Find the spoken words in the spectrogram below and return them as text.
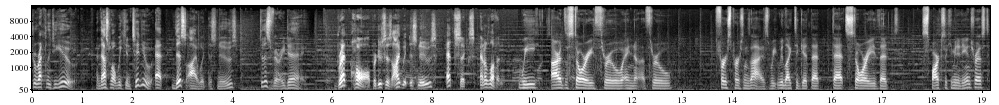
directly to you. And that's what we continue at this Eyewitness News to this very day. Brett Hall produces Eyewitness News at 6 and 11. We are the story through a, through first person's eyes. We, we like to get that, that story that sparks a community interest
